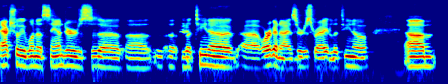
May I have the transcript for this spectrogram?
actually one of Sanders' uh, uh, Latina uh, organizers, right? Latino. Um,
